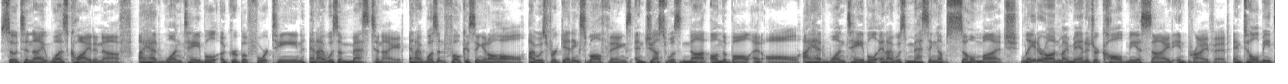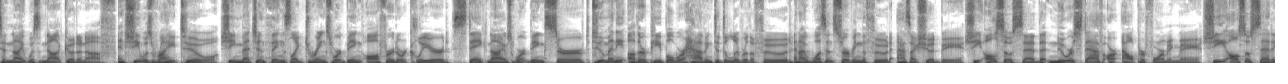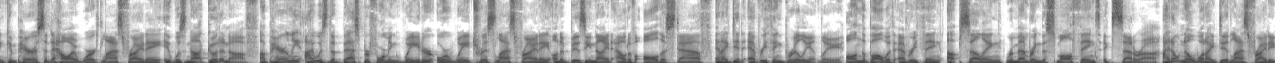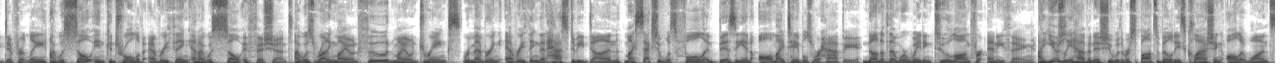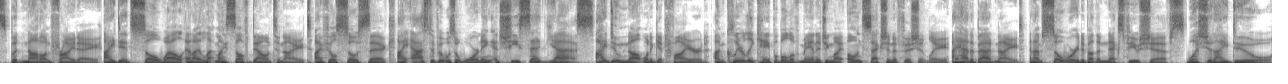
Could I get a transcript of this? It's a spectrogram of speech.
So tonight was quiet enough. I had one table, a group of 14, and I was a mess tonight, and I wasn't focusing at all. I was forgetting small things and just was not on the ball at all. I had one table and I was messing up so much. Later on, my manager called me aside in private and told me tonight was not good enough. And she was right too. She mentioned things like drinks weren't being offered or cleared, steak knives weren't being served, too many other people were having to deliver the food, and I wasn't serving the food as I should be. She also said that newer staff are outperforming me. She also said, in comparison to how I worked last Friday, it was not good enough. Apparently, I was the best performing waiter or waitress last Friday on a busy night out of all the staff, and I did everything brilliantly. On the ball with everything, upselling, remembering the small things, etc. I don't know what I did last Friday differently. I was so in control of everything and I was so efficient. I was running my own food, my own drinks, remembering everything that has to be done. My section was full and busy and all my tables were happy. None of them were waiting too long for anything. I usually have an issue with responsibilities clashing all at once, but not on Friday. I did so well and I let myself down tonight. I feel so sick. I asked if it was a warning and she said yes. I do not want to get fired. I'm clearly capable of managing my own section efficiently. I had a bad night and I'm so worried about the next few shifts. What should I do?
